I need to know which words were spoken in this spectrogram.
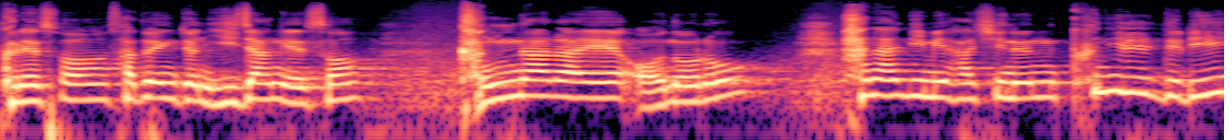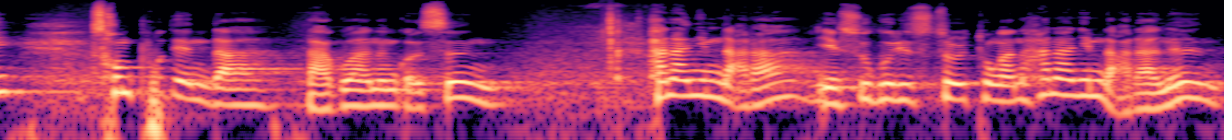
그래서 사도행전 2장에서 각 나라의 언어로 하나님이 하시는 큰 일들이 선포된다라고 하는 것은 하나님 나라, 예수 그리스도를 통한 하나님 나라는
